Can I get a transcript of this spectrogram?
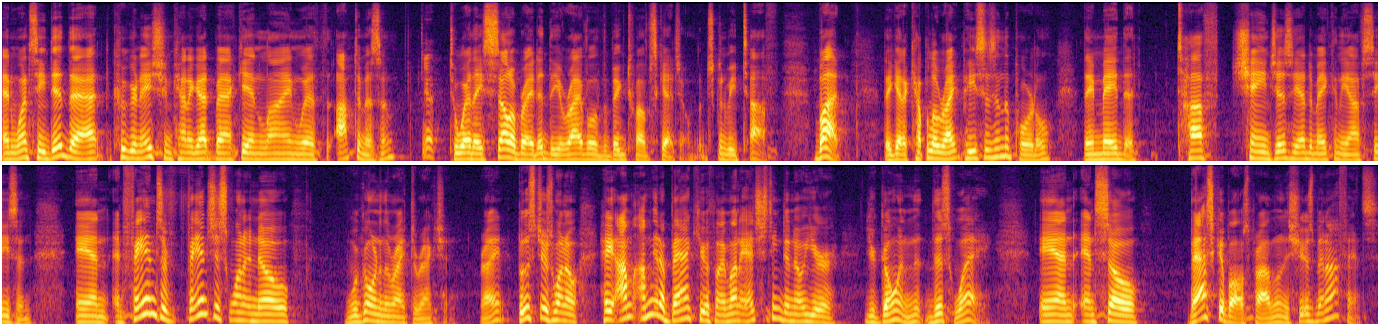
And once he did that, Cougar Nation kind of got back in line with optimism To where they celebrated the arrival of the Big 12 schedule. It's going to be tough. But they get a couple of right pieces in the portal. They made the tough changes he had to make in the offseason. And, and fans, are, fans just want to know we're going in the right direction, right? Boosters want to hey, I'm, I'm going to back you with my money. I just need to know you're, you're going th- this way. And, and so basketball's problem this year has been offense,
